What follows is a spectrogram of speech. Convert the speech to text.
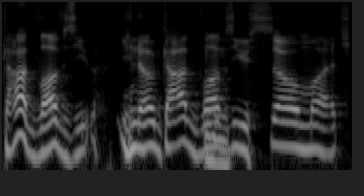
God loves you. You know, God loves mm. you so much.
